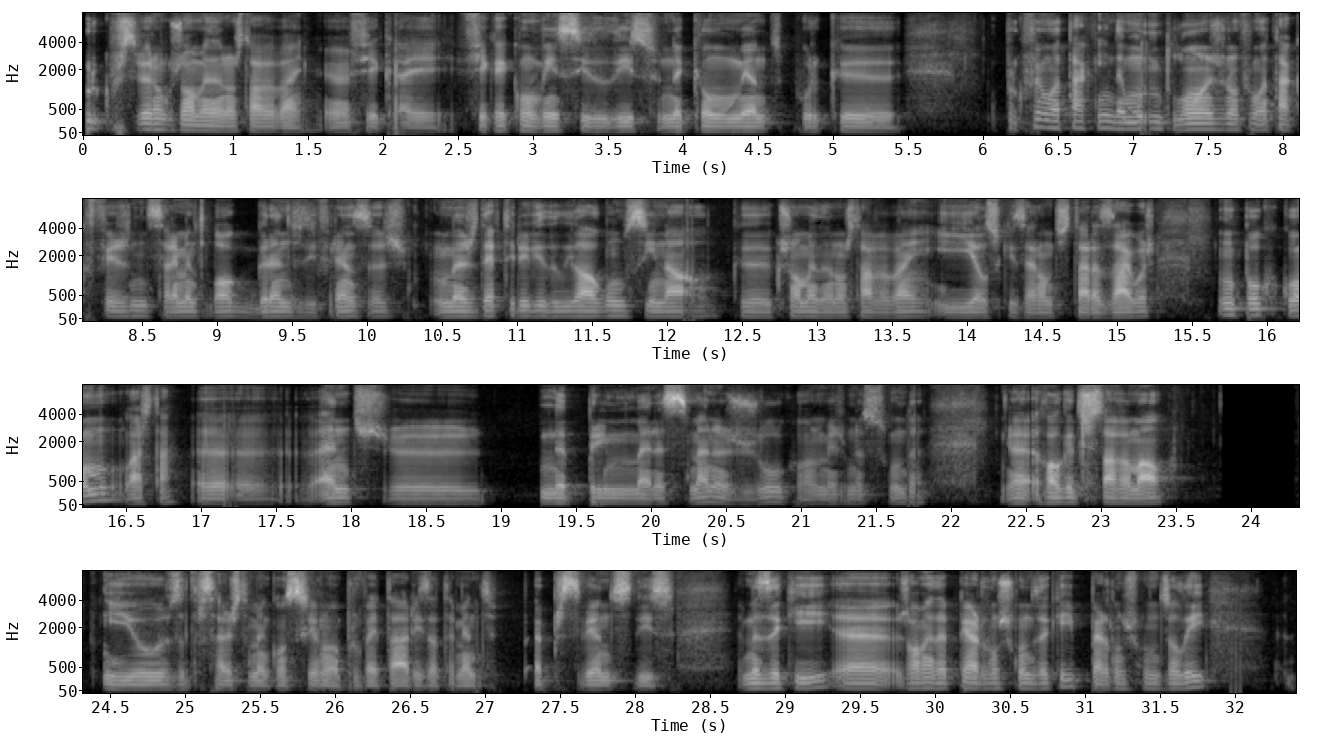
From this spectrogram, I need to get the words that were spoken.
porque perceberam que o João Almeida não estava bem. Eu fiquei, fiquei convencido disso naquele momento, porque, porque foi um ataque ainda muito longe, não foi um ataque que fez necessariamente logo grandes diferenças, mas deve ter havido ali algum sinal que, que o João Almeida não estava bem e eles quiseram testar as águas, um pouco como, lá está, uh, antes, uh, na primeira semana, julgo, ou mesmo na segunda, uh, estava mal e os adversários também conseguiram aproveitar exatamente apercebendo-se disso. Mas aqui, uh, João Almeida perde uns segundos aqui, perde uns segundos ali,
